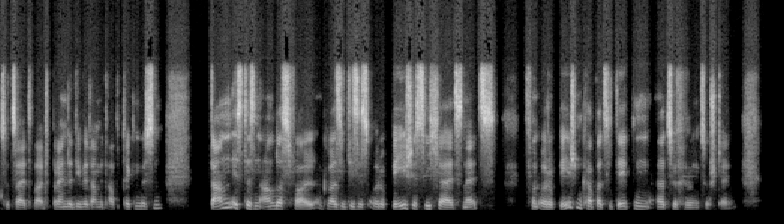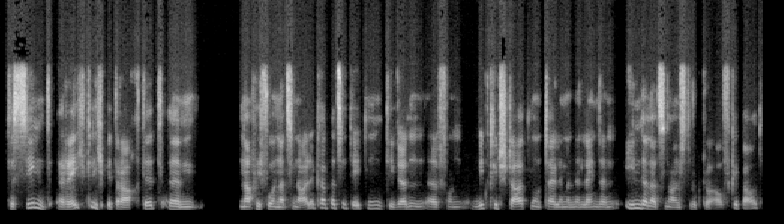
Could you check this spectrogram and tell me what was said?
zurzeit Waldbrände, die wir damit abdecken müssen. Dann ist das ein Anlassfall, quasi dieses europäische Sicherheitsnetz von europäischen Kapazitäten äh, zur Verfügung zu stellen. Das sind rechtlich betrachtet ähm, nach wie vor nationale Kapazitäten. Die werden äh, von Mitgliedstaaten und teilnehmenden Ländern in der nationalen Struktur aufgebaut,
